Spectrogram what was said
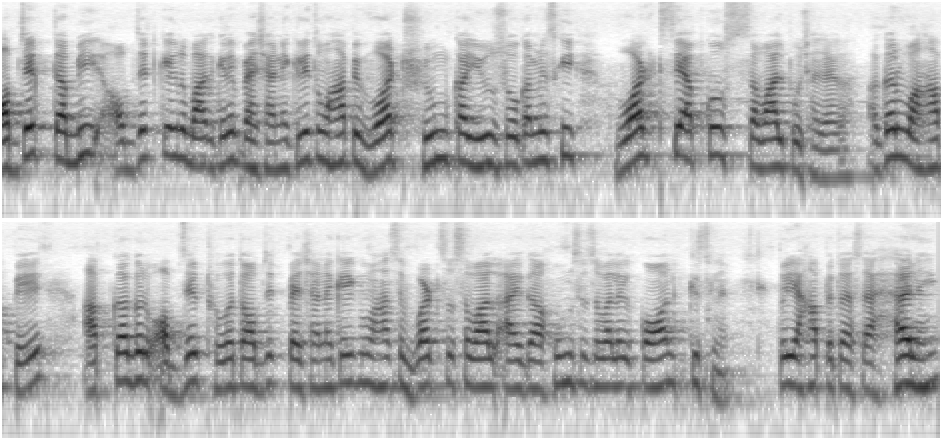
ऑब्जेक्ट तभी ऑब्जेक्ट की अगर बात करें पहचानने के लिए तो वहाँ पे वर्ड ह्यूम का यूज़ होगा। मीन्स कि वर्ड से आपको सवाल पूछा जाएगा। अगर वहाँ पे आपका अगर ऑब्जेक्ट होगा तो ऑब्जेक्ट पहचानने के वहाँ से वर्ड से सवाल आएगा हुम से सवाल आएगा, कौन, किसने? तो यहाँ पे तो ऐसा है नहीं।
